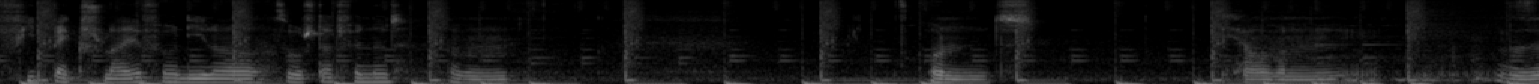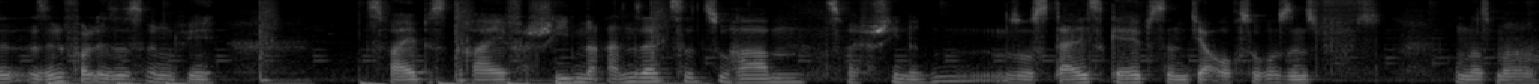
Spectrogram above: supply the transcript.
Feedback-Schleife, die da so stattfindet. Ähm, und ja, man, sinnvoll ist es irgendwie zwei bis drei verschiedene Ansätze zu haben. Zwei verschiedene, so Stylescapes sind ja auch so, sind, um das mal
